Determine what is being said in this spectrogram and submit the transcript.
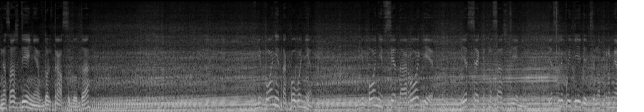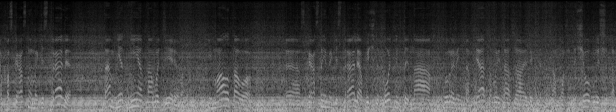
насаждения вдоль трасс идут, да. В Японии такого нет. В Японии все дороги без всяких насаждений. Если вы едете, например, по скоростной магистрали, там нет ни одного дерева. И мало того, э, скоростные магистрали обычно подняты на уровень там пятого этажа или где-то там может еще выше, там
